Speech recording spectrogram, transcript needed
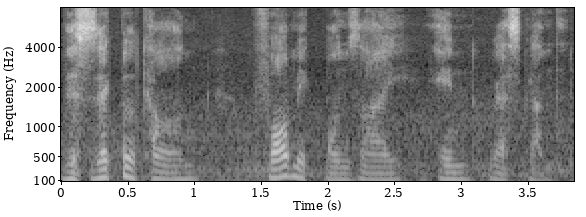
This is Iqbal Khan for Mick Bonsai in West London.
